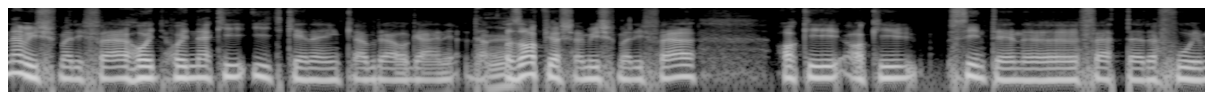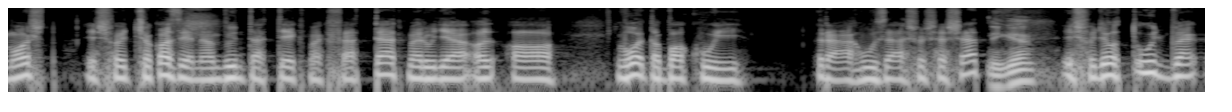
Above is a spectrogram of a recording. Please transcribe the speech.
nem ismeri fel, hogy, hogy neki így kéne inkább reagálni. De az apja sem ismeri fel, aki, aki szintén Fettelre fúj most, és hogy csak azért nem büntették meg Fettelt, mert ugye a, a, volt a bakui ráhúzásos eset, Igen. és hogy ott úgy, be,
